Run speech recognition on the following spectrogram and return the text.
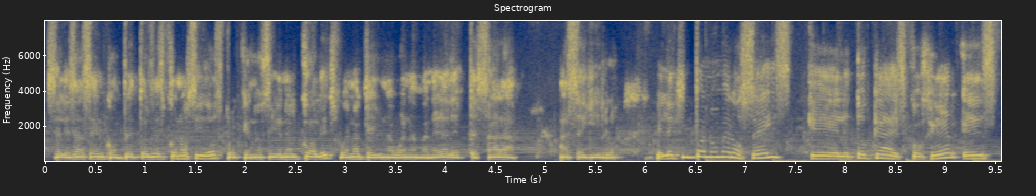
se les hacen completos desconocidos porque no siguen el college, bueno, que hay una buena manera de empezar a a seguirlo. El equipo número 6 que le toca escoger es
